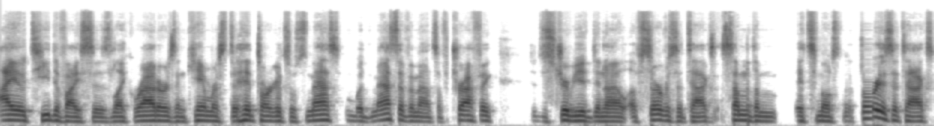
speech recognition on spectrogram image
IoT devices like routers and cameras to hit targets with, mass, with massive amounts of traffic to distribute denial of service attacks. Some of them, its most notorious attacks,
